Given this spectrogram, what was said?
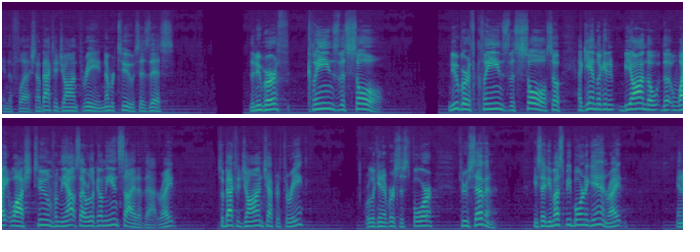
in the flesh. Now back to John 3, number 2 says this The new birth cleans the soul. New birth cleans the soul. So, again, looking beyond the, the whitewashed tomb from the outside, we're looking on the inside of that, right? So, back to John chapter 3. We're looking at verses 4 through 7. He said, You must be born again, right? And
